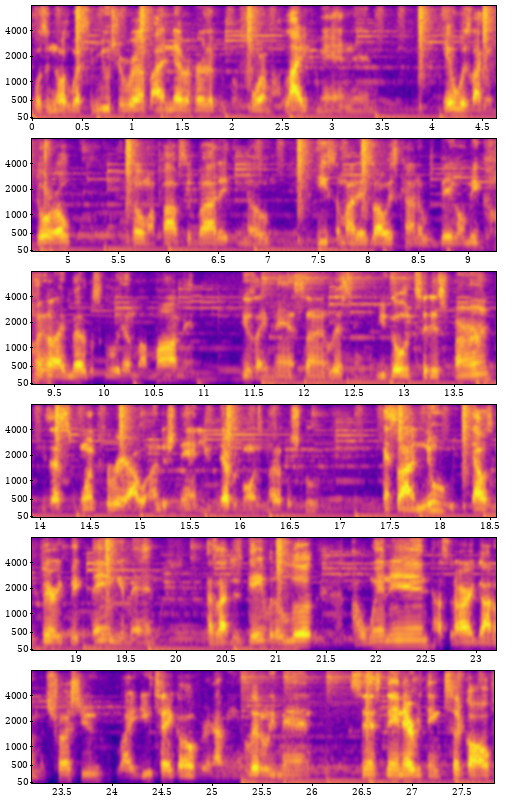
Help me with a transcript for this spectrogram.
was a Northwestern Mutual rep. I never heard of him before in my life, man, and it was like a door open. Told my pops about it, you know, he's somebody that's always kind of was big on me going to like medical school. Him, my mom, and he was like, "Man, son, listen, you go to this firm. That's one career I will understand. You never going to medical school." And so I knew that was a very big thing. And man, as I just gave it a look, I went in. I said, "All right, God, I'm gonna trust you. Like you take over." And I mean, literally, man. Since then, everything took off,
